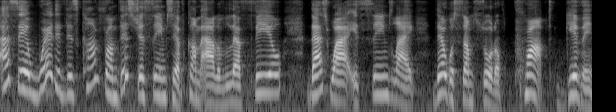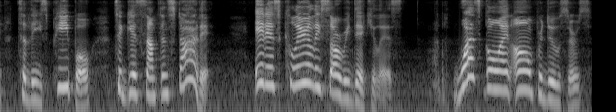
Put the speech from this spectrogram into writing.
I said, where did this come from? This just seems to have come out of left field. That's why it seems like there was some sort of prompt given to these people to get something started. It is clearly so ridiculous. What's going on, producers?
